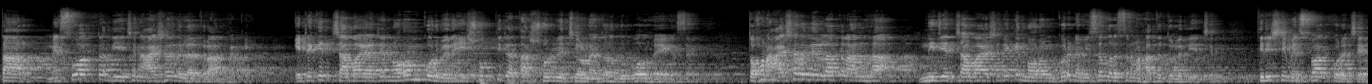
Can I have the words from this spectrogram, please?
তার মেসোয়াকটা দিয়েছেন আয়সা আনহাকে। এটাকে চাবায়া যে নরম করবেন এই শক্তিটা তার শরীরে ছিল না, এতটা দুর্বল হয়ে গেছে। তখন আয়সা রদি আল্লাহ তালা আনহা নিজের চাবায়া সেটাকে নরম করে নবী সাল্লাহ হাতে তুলে দিয়েছেন। সে মেসওয়াক করেছেন।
